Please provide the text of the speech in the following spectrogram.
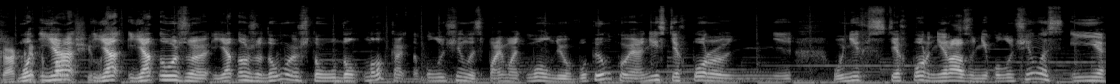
как вот это я, получилось. Я, я, тоже, я тоже думаю, что у Dontnod как-то получилось поймать молнию в бутылку, и они с тех пор... Не, у них с тех пор ни разу не получилось, и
